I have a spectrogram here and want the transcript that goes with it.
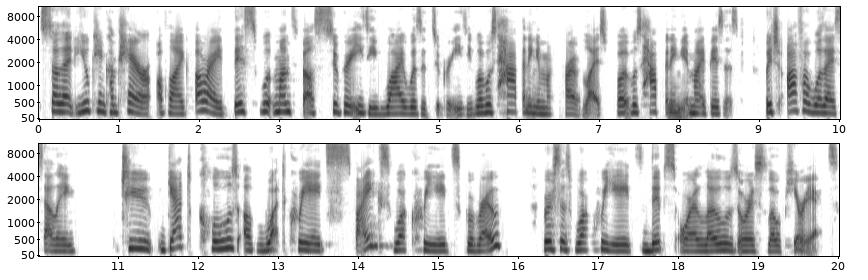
so that you can compare of like, all right, this month felt super easy. Why was it super easy? What was happening in my private life? What was happening in my business? Which offer was I selling? To get clues of what creates spikes, what creates growth versus what creates dips or lows or slow periods.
